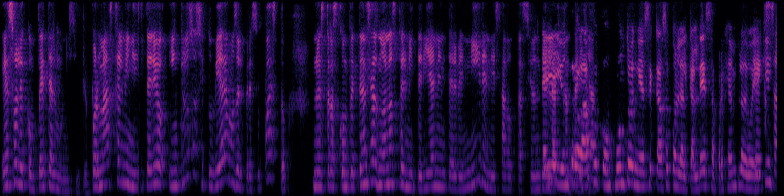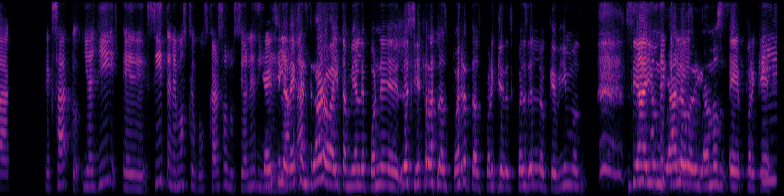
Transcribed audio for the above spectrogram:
Eso le compete al municipio. Por más que el ministerio, incluso si tuviéramos el presupuesto, nuestras competencias no nos permitirían intervenir en esa dotación de Hay un trabajo conjunto en ese caso con la alcaldesa, por ejemplo, de Guayaquil. Exacto. Exacto, y allí eh, sí tenemos que buscar soluciones. Y ahí sí le deja entrar o ahí también le pone, le cierran las puertas, porque después de lo que vimos, sí, hay un diálogo, digamos, eh, porque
